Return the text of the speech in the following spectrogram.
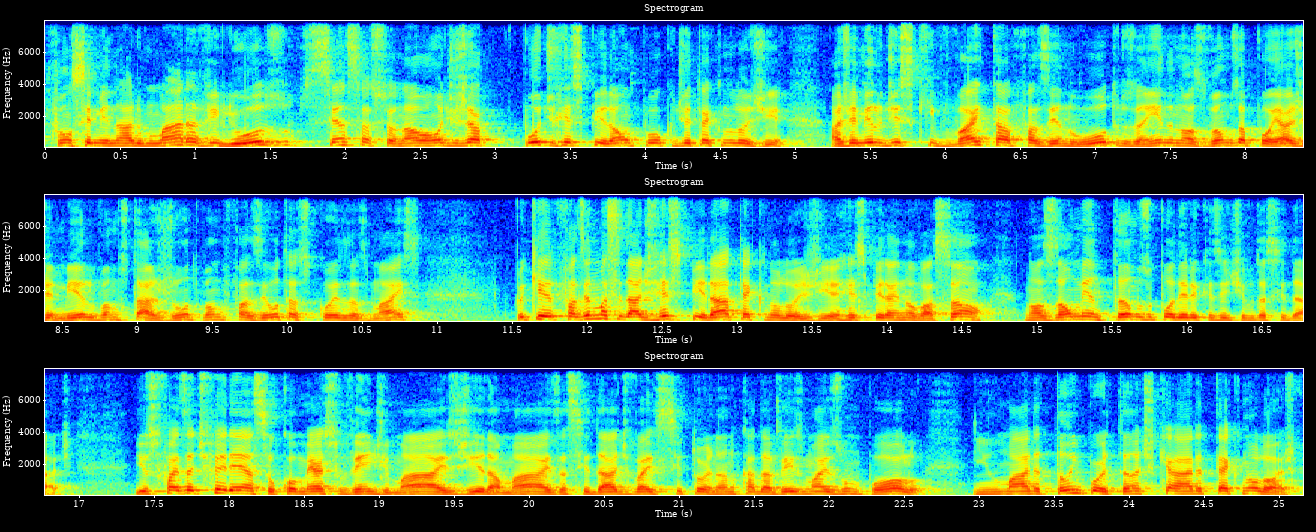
Foi um seminário maravilhoso, sensacional, onde já pôde respirar um pouco de tecnologia. A Gemelo disse que vai estar tá fazendo outros ainda, nós vamos apoiar a Gemelo, vamos estar tá juntos, vamos fazer outras coisas mais. Porque fazendo uma cidade respirar tecnologia, respirar inovação, nós aumentamos o poder aquisitivo da cidade. Isso faz a diferença, o comércio vende mais, gira mais, a cidade vai se tornando cada vez mais um polo em uma área tão importante que é a área tecnológica.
